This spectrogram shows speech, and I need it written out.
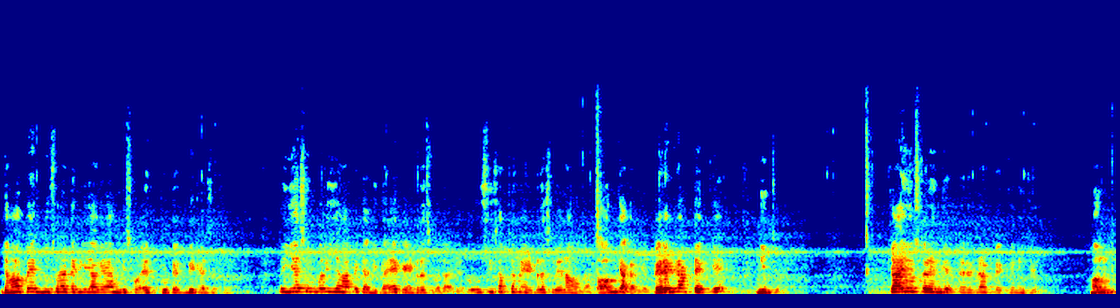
यहाँ पे एक दूसरा टैग लिया गया, हम इसको एफ़ टू टैग भी कह सकते हैं। तो ये सिंपली यहाँ पे क्या दिखा है? एक एड्रेस बताया गया तो उस हिसाब से हमें एड्रेस लेना होगा। तो हम क्या करेंगे? पैराग्राफ टैग के नीचे। क्या यूज़ करेंगे? पैराग्राफ टैग के नीचे। हम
